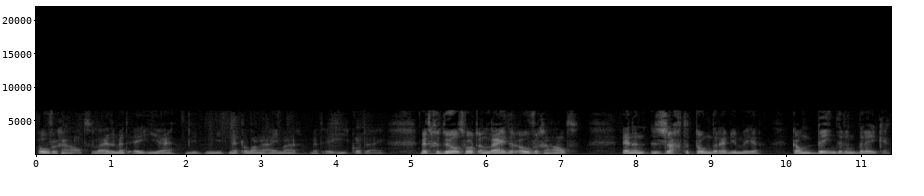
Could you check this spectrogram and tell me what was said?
overgehaald. Leider met EI, hè? Niet, niet met de lange ei, maar met EI, korte ei. Met geduld wordt een leider overgehaald. En een zachte tong, daar heb je hem weer, kan beenderen breken.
